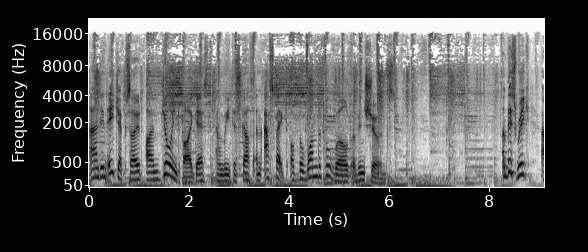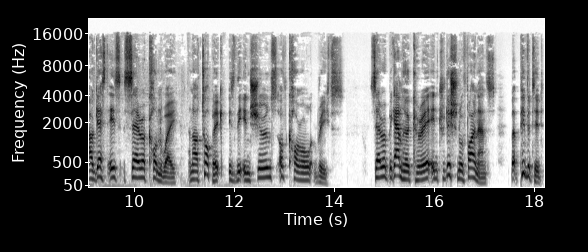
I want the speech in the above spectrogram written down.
and in each episode, I'm joined by a guest and we discuss an aspect of the wonderful world of insurance. And this week, our guest is Sarah Conway, and our topic is the insurance of coral reefs. Sarah began her career in traditional finance, but pivoted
